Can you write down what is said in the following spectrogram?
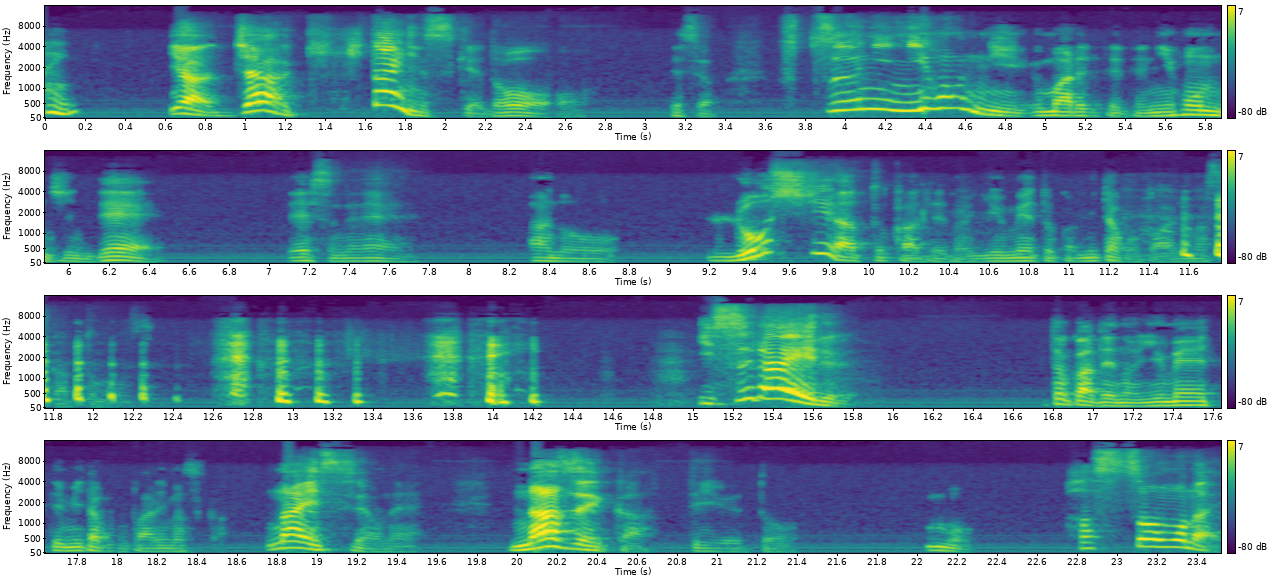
あ。はい。いや、じゃあ聞きたいんですけど、ですよ。普通に日本に生まれてて日本人で、ですね、あの、ロシアとかでの夢とか見たことありますかと思うんです。イスラエルとかでの夢って見たことありますか？ないっすよね。なぜかっていうと、もう発想もない。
